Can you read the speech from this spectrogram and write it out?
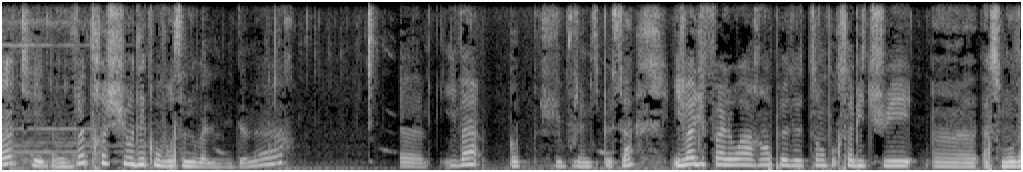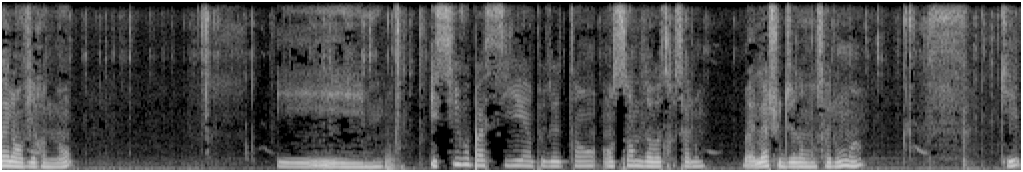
Ok, donc votre chiot découvre sa nouvelle demeure. Euh, il va hop, je bouge un petit peu ça. Il va lui falloir un peu de temps pour s'habituer euh, à son nouvel environnement. Et, si vous passiez un peu de temps ensemble dans votre salon? Bah Là, je suis déjà dans mon salon. Hein. Ok.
